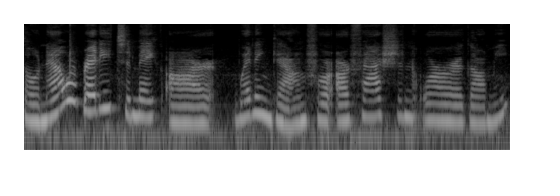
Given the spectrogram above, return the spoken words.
So now we're ready to make our wedding gown for our fashion origami.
